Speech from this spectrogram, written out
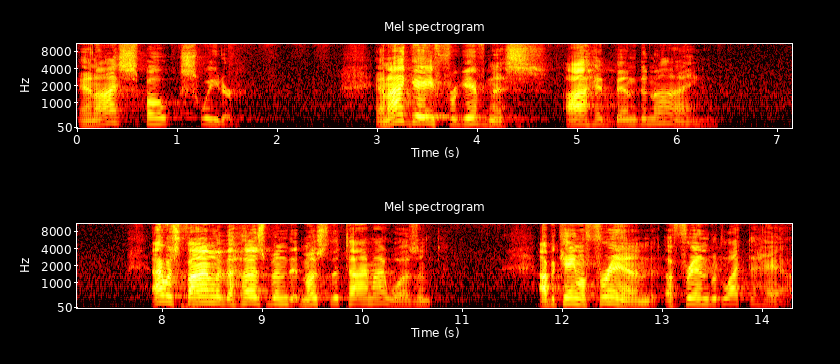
and I spoke sweeter. And I gave forgiveness I had been denying. I was finally the husband that most of the time I wasn't. I became a friend a friend would like to have.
